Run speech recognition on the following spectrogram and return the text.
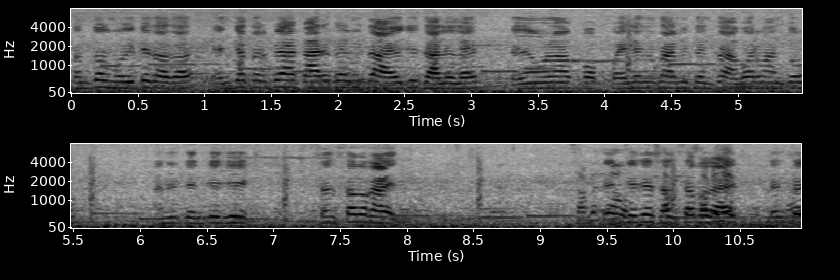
संतोष मोहिते दादा यांच्यातर्फे हा कार्यक्रम इथं आयोजित झालेला आहे. त्याच्यामुळं प पहिल्यांदा आम्ही त्यांचा आभार मानतो. आणि त्यांचे जे संस्थापक आहेत त्यांचे जे संस्थापक आहेत त्यांचे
